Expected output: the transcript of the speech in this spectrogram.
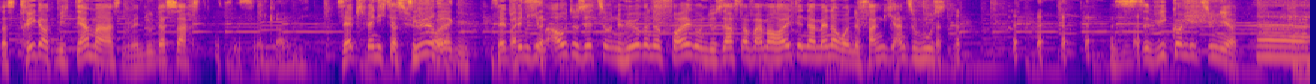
Das triggert mich dermaßen, wenn du das sagst. Das ist unglaublich. Selbst wenn ich das 70 höre, Folgen. selbst wenn ich im Auto sitze und höre eine Folge und du sagst auf einmal heute in der Männerrunde, fange ich an zu husten. Das ist wie konditioniert. Äh,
